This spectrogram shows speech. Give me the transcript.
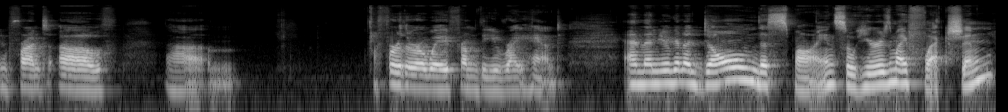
in front of, um, further away from the right hand. And then you're going to dome the spine. So here's my flexion.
